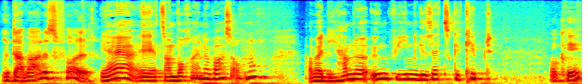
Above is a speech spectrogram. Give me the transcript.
und da war alles voll. Ja, ja, jetzt am Wochenende war es auch noch. Aber die haben da irgendwie ein Gesetz gekippt. Okay.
